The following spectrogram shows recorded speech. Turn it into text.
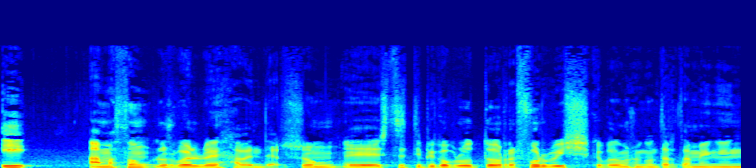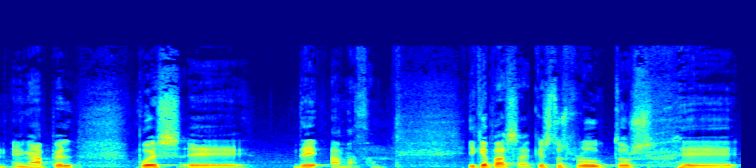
y Amazon los vuelve a vender. Son eh, este típico producto refurbish que podemos encontrar también en, Apple, pues eh, de Amazon. ¿Y qué pasa? Que estos productos eh,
